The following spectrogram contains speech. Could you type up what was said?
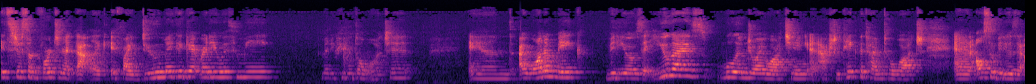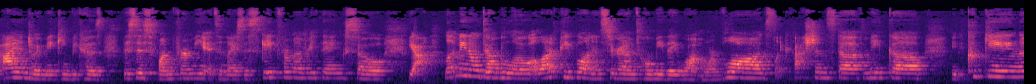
it's just unfortunate that like if I do make a get ready with me, many people don't watch it. And I want to make videos that you guys will enjoy watching and actually take the time to watch and also videos that I enjoy making because this is fun for me. It's a nice escape from everything. So yeah, let me know down below. A lot of people on Instagram told me they want more vlogs, like fashion stuff, makeup, maybe cooking.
